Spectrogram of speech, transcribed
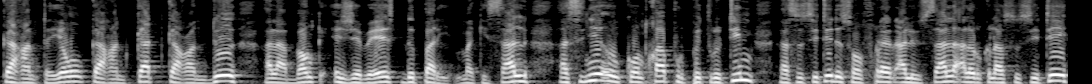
41 44 42 à la banque SGBS de Paris. Macky Sall a signé un contrat pour Petrotim, la société de son frère Alusal, alors que la société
